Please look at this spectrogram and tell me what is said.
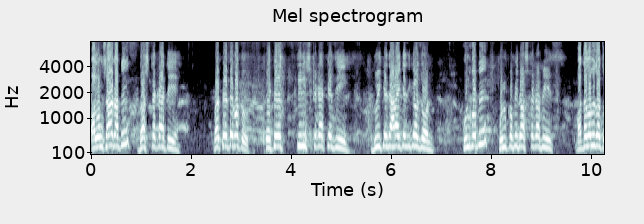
পালং শাক আটি? দশ টাকা আটি। ভাই পেঁপে কত? পেঁপে তিরিশ টাকা কেজি। দুই কেজি আড়াই কেজি কি ওজন? ফুলকপি? ফুলকপি দশ টাকা পিস। বাঁধাকপি কত?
